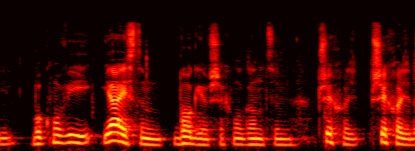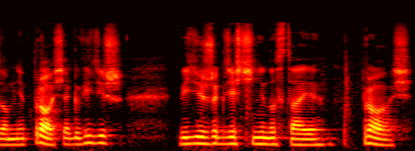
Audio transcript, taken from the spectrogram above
I Bóg mówi, ja jestem Bogiem Wszechmogącym, przychodź, przychodź do mnie, proś, jak widzisz, widzisz, że gdzieś ci nie dostaje, proś,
